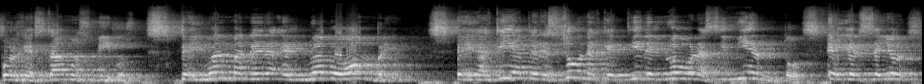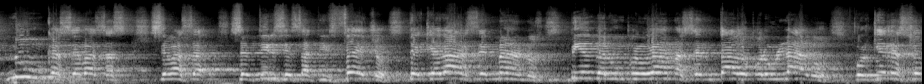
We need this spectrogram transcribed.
Porque estamos vivos. De igual manera, el nuevo hombre en aquella persona que tiene el nuevo nacimiento en el Señor, nunca se va a, se a sentirse satisfecho de quedarse, hermanos, viendo algún programa sentado por un lado. ¿Por qué razón?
